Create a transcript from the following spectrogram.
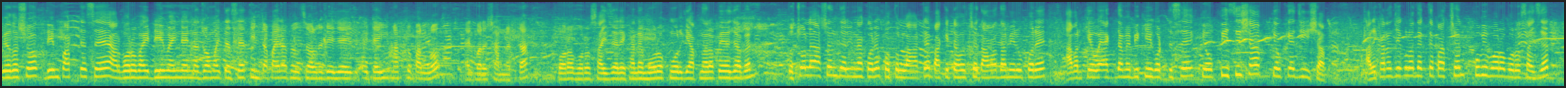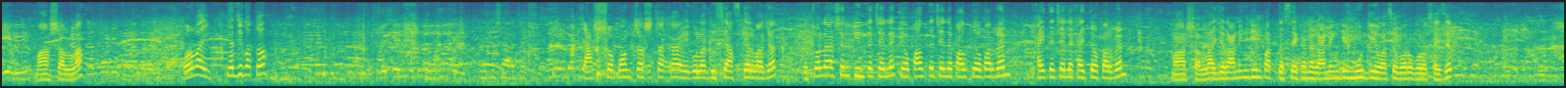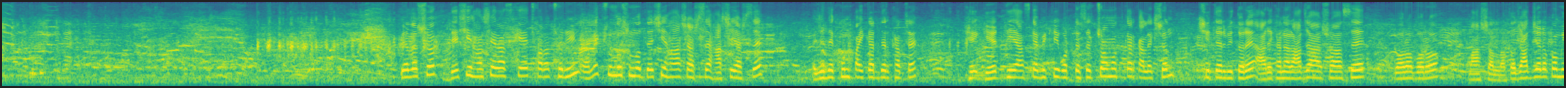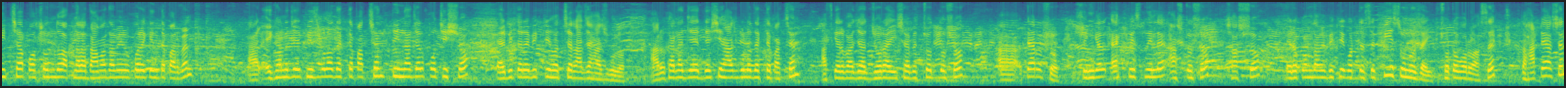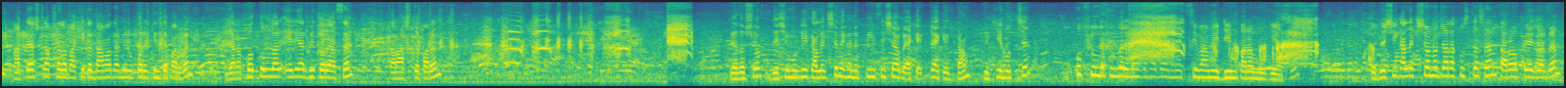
প্রিয় দর্শক, ডিম পাড়তেছে আর বড় ভাই ডিম আইন জমাইতেছে। তিনটা পায়রা ফেলছে অলরেডি যে এটাই মাত্র পারল একবারে সামনেরটা। বড় বড় সাইজের এখানে মোরগ মুরগি আপনারা পেয়ে যাবেন। তো চলে আসেন, দেরি না করে ফতুল্লা হাটে। বাকিটা হচ্ছে দামাদামির উপরে। আবার কেউ এক দামে বিক্রি করতেছে, কেউ পিস হিসাব কেউ কেজি হিসাব আর এখানে যেগুলো দেখতে পাচ্ছেন, খুবই বড় বড় সাইজের। মাশাল্লাহ বড় ভাই, কেজি কত? চারশো পঞ্চাশ টাকা এগুলা দিচ্ছে আজকের বাজার। তো চলে আসেন, কিনতে চাইলে, কেউ পালতে চাইলে পালতেও পারবেন, খাইতে চাইলে খাইতেও পারবেন। মাশাল্লাহ যে রানিং ডিম পারতেছে, এখানে রানিং ডিম মুরগিও আছে বড় বড় সাইজের। দর্শক, দেশি হাঁসের আজকে ছড়াছড়ি, অনেক সুন্দর সুন্দর দেশি হাঁস আসছে, হাসি আসছে। এই যে দেখুন পাইকারদের খাঁচায়। গেট দিয়ে আজকে বিক্রি করতেছে চমৎকার কালেকশন শীতের ভিতরে। আর এখানে রাজা হাঁসও আছে, বড় বড় মাশাল্লাহ তো যার যেরকম ইচ্ছা পছন্দ, আপনারা দামাদামির উপরে কিনতে পারবেন। আর এখানে যে পিসগুলো দেখতে পাচ্ছেন, তিন হাজার পঁচিশশো। এর ভিতরে বিক্রি হচ্ছে রাজা হাঁসগুলো। আর ওখানে যে দেশি হাঁসগুলো দেখতে পাচ্ছেন, আজকের বাজার জোড়া হিসাবে চোদ্দোশো তেরোশো। সিঙ্গেল এক পিস নিলে আটশোশো, সাতশো। এরকম দামে বিক্রি করতেছে। পিস অনুযায়ী ছোট বড় আছে। তো হাটে আসেন, হাটে আসলে আপনারা বাকিটা দামাদামির উপরে কিনতে পারবেন। যারা ফতুল্লার এরিয়ার ভিতরে আছেন, তারা আসতে পারেন। প্রিয় দর্শক, দেশি মুরগির কালেকশন এখানে পিস হিসাবে এক একটা, এক এক দাম বিক্রি হচ্ছে। খুব সুন্দর সুন্দর এখানে দেখা যায় ম্যাক্সিমামই ডিম পাড়া মুরগি আছে। তো দেশি কালেকশনও যারা খুঁজতেছেন, তারাও পেয়ে যাবেন।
